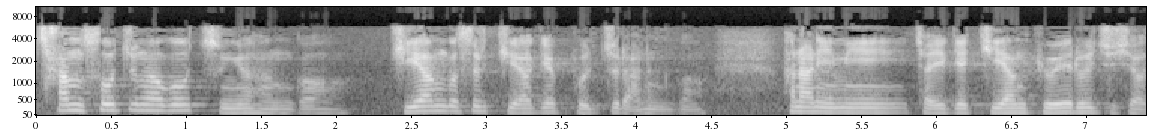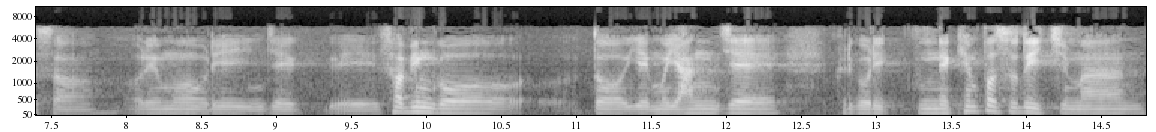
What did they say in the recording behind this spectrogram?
참 소중하고 중요한 거 귀한 것을 귀하게 볼 줄 아는 거. 하나님이 저에게 귀한 교회를 주셔서 우리 뭐 우리 이제 서빙고 또 뭐 양재 그리고 우리 국내 캠퍼스도 있지만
